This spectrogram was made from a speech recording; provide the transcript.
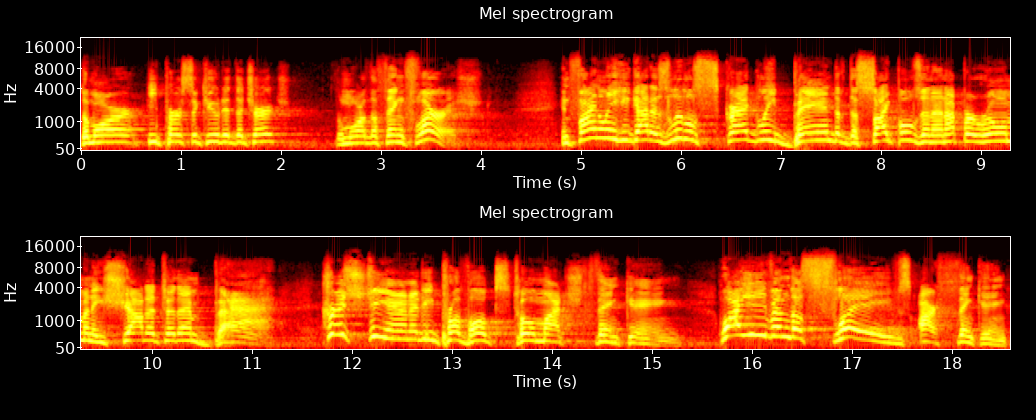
The more he persecuted the church, the more the thing flourished. And finally, he got his little scraggly band of disciples in an upper room and he shouted to them, Bah! Christianity provokes too much thinking. Why, even the slaves are thinking,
